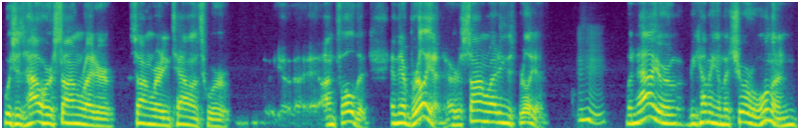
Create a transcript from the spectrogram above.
which is how her songwriter songwriting talents were unfolded. And they're brilliant. Her songwriting is brilliant. hmm But now you're becoming a mature woman,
